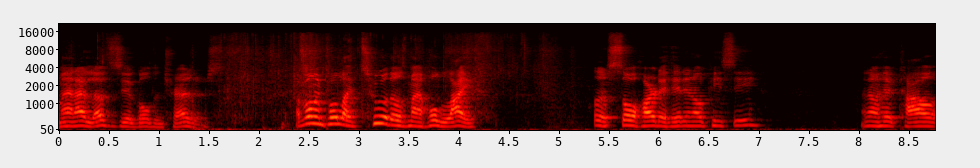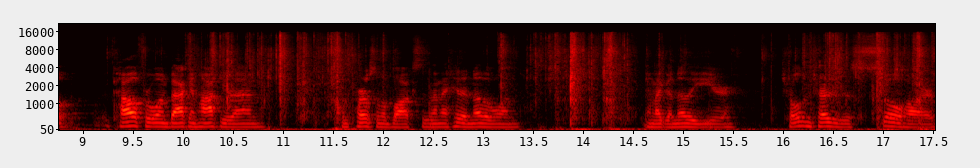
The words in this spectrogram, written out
Man, I'd love to see a golden treasures. I've only pulled like two of those my whole life. Those are so hard to hit in OPC. I know I hit Kyle Kyle for one back in hockey land. Some personal boxes, and I hit another one in like another year. Golden treasures is so hard.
